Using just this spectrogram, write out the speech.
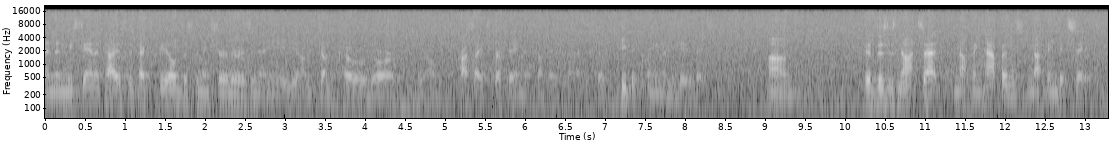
and then we sanitize the text field just to make sure there isn't any you know junk code or you know cross-site scripting or something like that, just to keep it clean in the database. Um, if this is not set, nothing happens, nothing gets saved.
